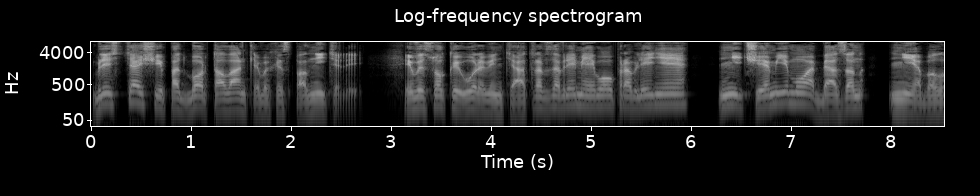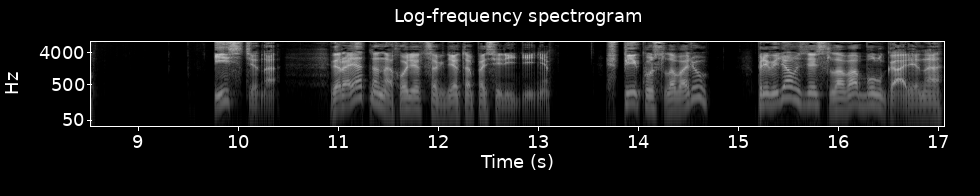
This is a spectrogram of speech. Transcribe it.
Блестящий подбор талантливых исполнителей и высокий уровень театров за время его управления ничем ему обязан не был. Истина вероятно, находится где-то посередине. В пику словарю приведем здесь слова Булгарина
